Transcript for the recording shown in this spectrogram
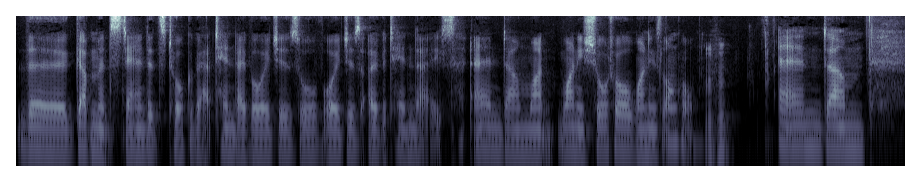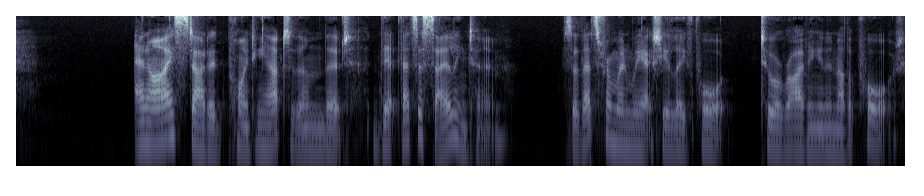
the government standards talk about ten day voyages or voyages over ten days, and um, one one is short haul, one is long haul, and um, and I started pointing out to them that, that that's a sailing term. So that's from when we actually leave port to arriving in another port.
